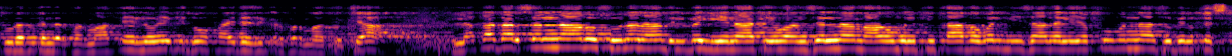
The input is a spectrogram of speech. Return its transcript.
صورت کے اندر فرماتے ہیں، لوہے کے دو فائدے ذکر فرماتے ہیں۔ کیا؟ لقد ارسلنا رسولنا بالبينات وانزلنا معهم الكتاب والميزان ليقوم الناس بالقسط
